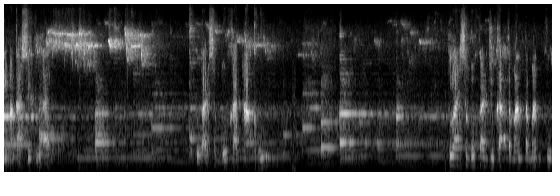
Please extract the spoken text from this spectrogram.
Terima kasih Tuhan. Tuhan sembuhkan aku. Tuhan sembuhkan juga teman-temanku.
